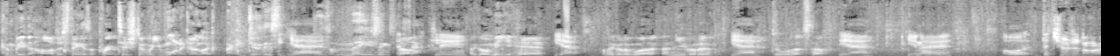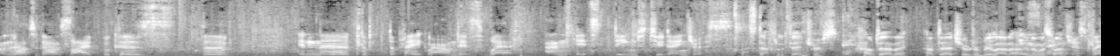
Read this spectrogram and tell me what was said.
can be the hardest thing as a practitioner, where you want to go like, I can do this. Yeah. do this amazing stuff. Exactly. I got to meet you here. Yeah. And I got to work, and you got to Yeah. do all that stuff. Yeah, you know, or the children aren't allowed to go outside because the in the, the, the playground it's wet and it's deemed too dangerous. It's definitely dangerous. How dare they? How dare children be allowed out it's in the wet? dangerous, but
